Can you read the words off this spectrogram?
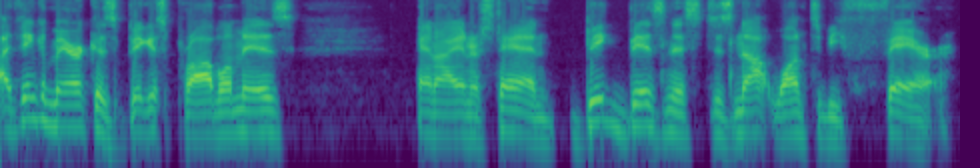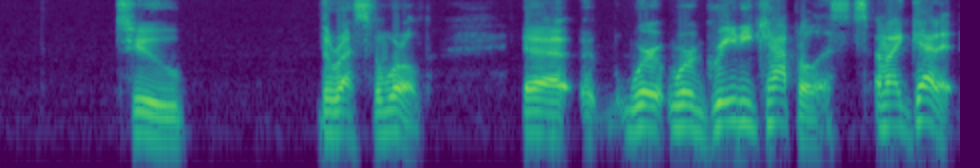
I think America's biggest problem is, and I understand, big business does not want to be fair to the rest of the world. Uh, we're we're greedy capitalists, and I get it.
